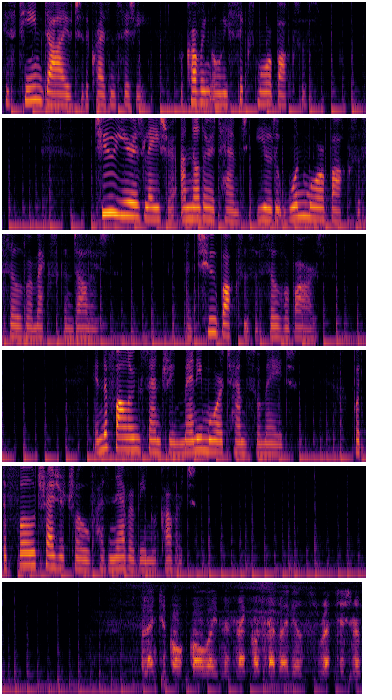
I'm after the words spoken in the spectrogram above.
his team dived to the Crescent City, recovering only six more boxes. Two years later, another attempt yielded one more box of silver Mexican dollars and two boxes of silver bars. In the following century, many more attempts were made, but the full treasure trove has never been recovered. Valentia Cork Galway, Miss Nick Cascade Radios, repetition of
